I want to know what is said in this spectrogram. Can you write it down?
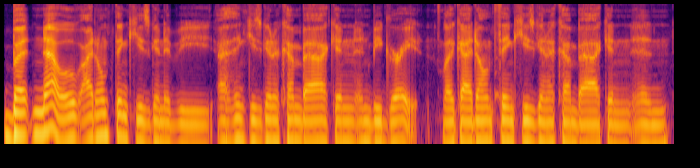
But no, I don't think he's going to be. I think he's going to come back and, and be great. Like I don't think he's going to come back and and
